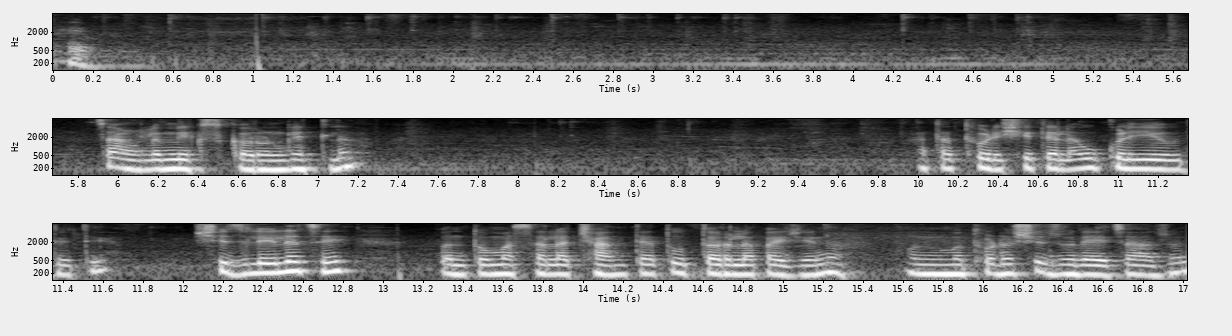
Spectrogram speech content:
हे चांगलं मिक्स करून घेतलं. आता थोडीशी त्याला उकळी येऊ देते. शिजलेलंच आहे पण तो मसाला छान त्यात उतरला पाहिजे ना. म्हणून मग थोडं शिजू द्यायचं अजून.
